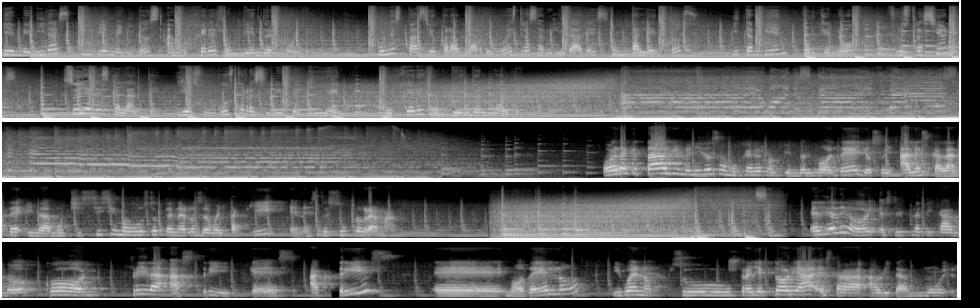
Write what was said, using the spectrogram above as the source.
Bienvenidas y bienvenidos a Mujeres Rompiendo el Molde, un espacio para hablar de nuestras habilidades, talentos y también, ¿por qué no?, frustraciones. Soy Ana Escalante y es un gusto recibirte aquí en Mujeres Rompiendo el Molde. Bienvenidos a Mujeres Rompiendo el Molde. Yo soy Ale Escalante y me da muchísimo gusto tenerlos de vuelta aquí en este su programa. El día de hoy estoy platicando con Frida Astrid, que es actriz, eh, modelo y bueno, su trayectoria está ahorita muy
